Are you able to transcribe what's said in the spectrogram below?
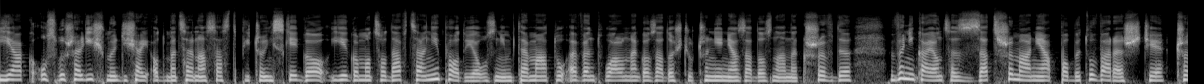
Jak usłyszeliśmy dzisiaj od mecenasa Stpiczyńskiego, jego mocodawca nie podjął z nim tematu ewentualnego zadośćuczynienia za doznane krzywdy wynikające z zatrzymania, pobytu w areszcie, czy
